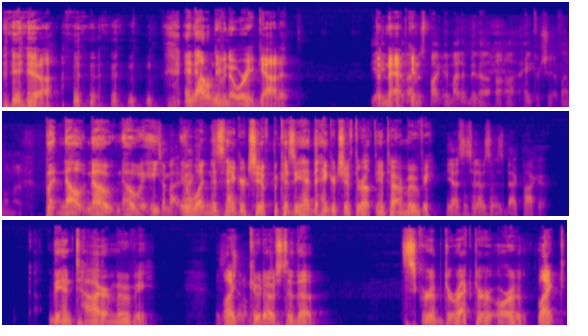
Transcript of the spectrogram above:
yeah. and I don't even know where he got it. Yeah, The he pulled it out of napkin. his pocket. It might have been a, a, a handkerchief. I don't know. But no, no, no. He, talking about it wasn't his handkerchief because he had the handkerchief throughout the entire movie. Yeah, I was gonna say that was in his back pocket. The entire movie. He's like kudos to the script director or like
